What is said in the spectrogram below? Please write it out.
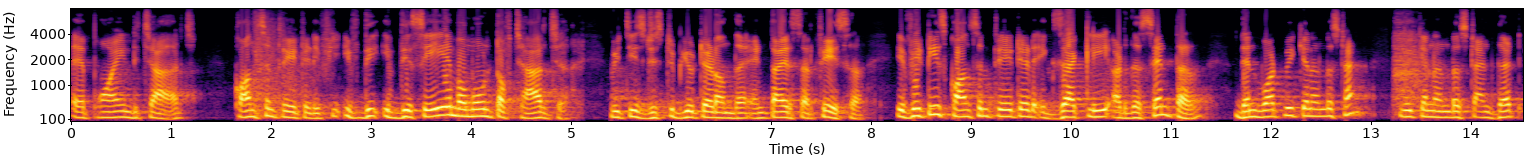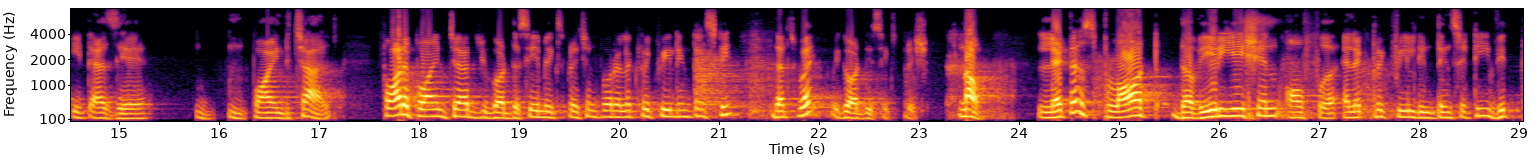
a point charge concentrated. If, if, the, if the same amount of charge which is distributed on the entire surface, if it is concentrated exactly at the center, then what we can understand? We can understand that it as a point charge. For a point charge, you got the same expression for electric field intensity. That's why we got this expression. Now, let us plot the variation of uh, electric field intensity with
